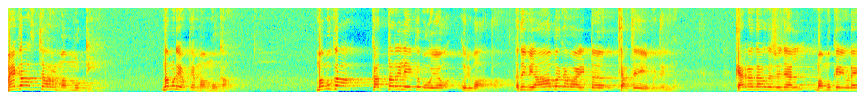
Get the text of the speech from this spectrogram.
മെഗാസ്റ്റാർ മമ്മൂട്ടി. നമ്മുടെയൊക്കെ മമ്മൂക്ക. മമ്മൂക്ക ഖത്തറിലേക്ക് പോയ ഒരു വാർത്ത. അത് വ്യാപകമായിട്ട് ചർച്ച ചെയ്യപ്പെട്ടിരുന്നു. കാരണം എന്താണെന്ന് വെച്ച് കഴിഞ്ഞാൽ മമ്മൂക്കയുടെ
